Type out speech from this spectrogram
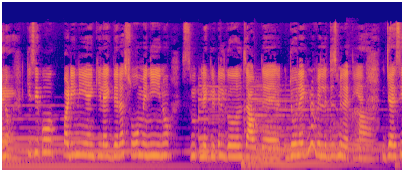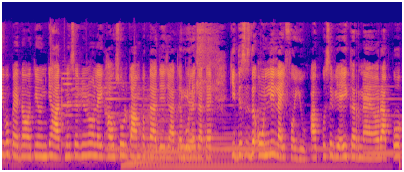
यू नो किसी को पड़ी नहीं है कि like there are so many you know like little girls out there जो लाइक नो विलेजेस में रहती हैं। हाँ. जैसी वो पैदा होती है उनके हाथ में सिर्फ़ यू नो लाइक हाउस होल्ड काम पकड़ा दिया जाता है yes. बोला जाता है कि this is the only life for you आपको सिर्फ़ यही करना है और आपको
